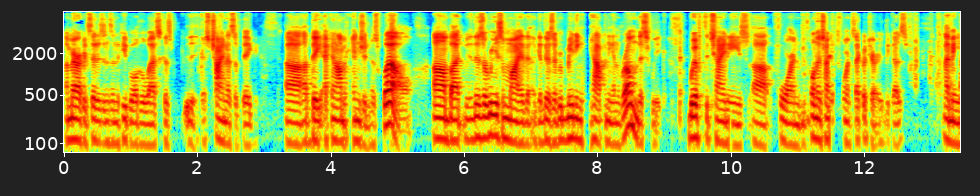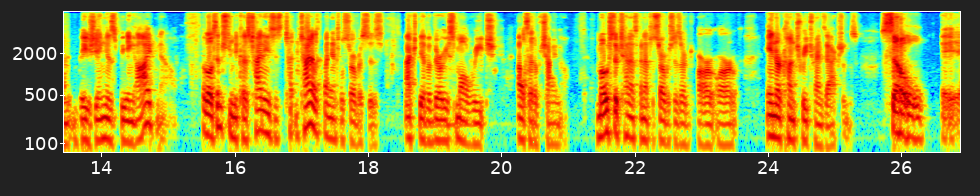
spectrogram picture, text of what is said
American citizens and the people of the West, because because China is a big uh, a big economic engine as well. Um, but there's a reason why the, there's a meeting happening in Rome this week with the Chinese uh, foreign, one of the Chinese foreign secretaries, because I mean Beijing is being eyed now. Although it's interesting because Chinese China's financial services actually have a very small reach outside of China. Most of China's financial services are are, are inter-country transactions, so eh,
